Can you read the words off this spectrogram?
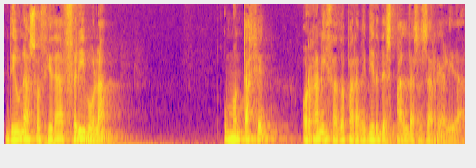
de una sociedad frívola, un montaje organizado para vivir de espaldas a esa realidad,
